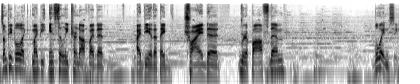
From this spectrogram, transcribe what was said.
Some people like might be instantly turned off by the idea that they tried to rip off them. We'll wait and see.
